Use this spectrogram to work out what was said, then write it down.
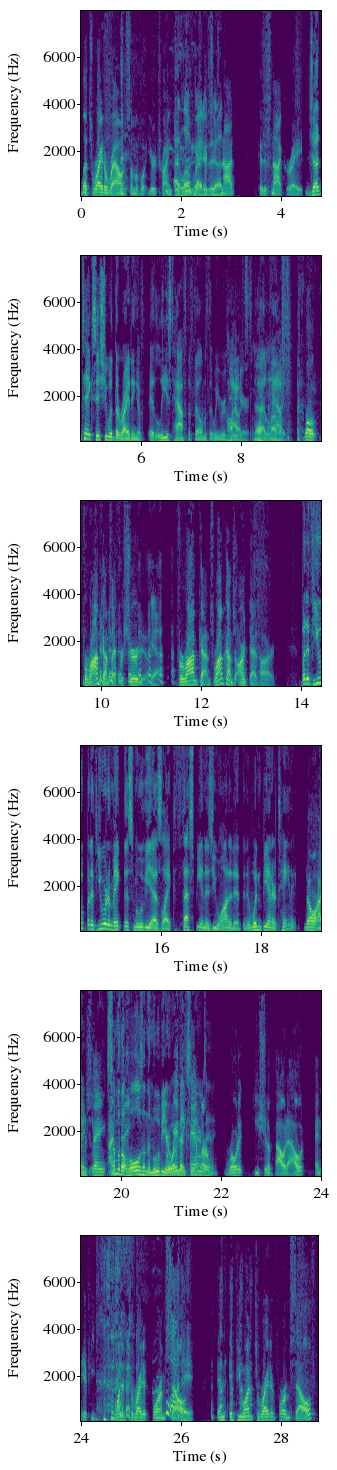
let's write around some of what you're trying to I do love here, Judd. It's not because it's not great. Judd takes issue with the writing of at least half the films that we review Oh, here. was I love half. it. Well, for rom coms, I for sure do. Yeah. For rom coms, rom coms aren't that hard. But if you but if you were to make this movie as like thespian as you wanted it, then it wouldn't be entertaining. No, right? I'm saying I'm some of the holes in the movie are the way what that makes it Sandler entertaining. wrote it. He should have bowed out, and if he wanted to write it for himself, and if he wanted to write it for himself,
